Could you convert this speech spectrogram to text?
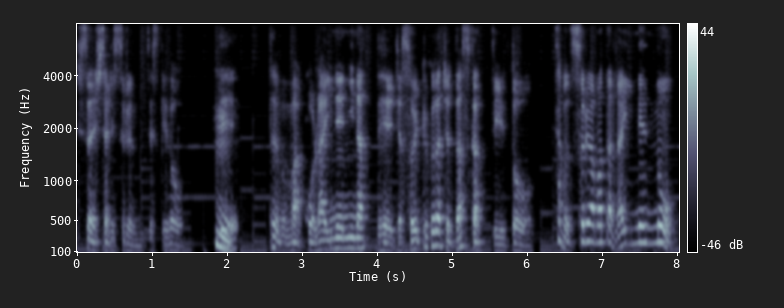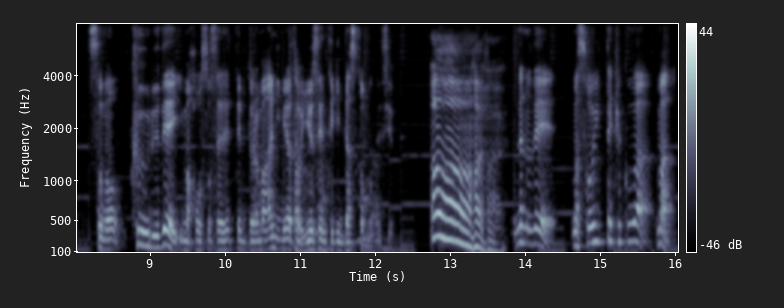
出題したりするんですけど、うん。で、例えばまあこう来年になって、じゃあそういう曲たちを出すかっていうと、多分それはまた来年のそのクールで今放送されてるドラマアニメを多分優先的に出すと思うんですよ。ああ、はいはい。なので、まあそういった曲は、まあ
